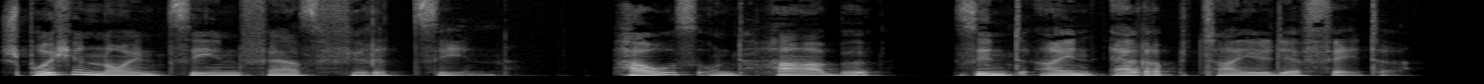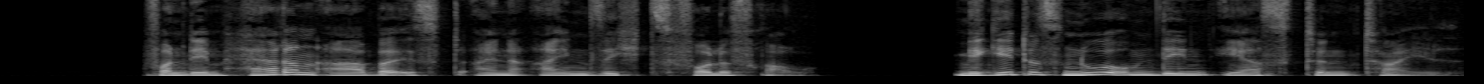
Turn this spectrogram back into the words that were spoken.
Sprüche 19, Vers 14. Haus und Habe sind ein Erbteil der Väter. Von dem Herrn aber ist eine einsichtsvolle Frau. Mir geht es nur um den ersten Teil.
